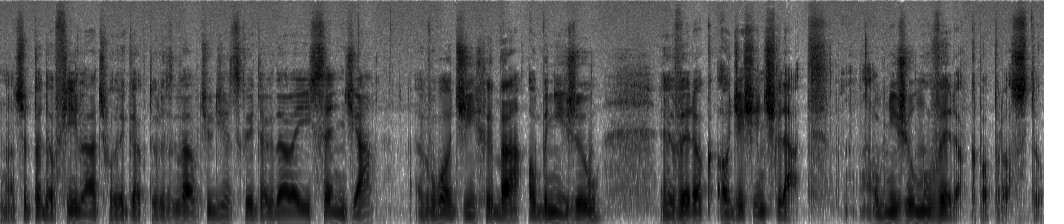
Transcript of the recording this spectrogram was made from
znaczy pedofila, człowieka, który zgwałcił dziecko i tak dalej, i sędzia w Łodzi chyba obniżył wyrok o 10 lat. Obniżył mu wyrok po prostu.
